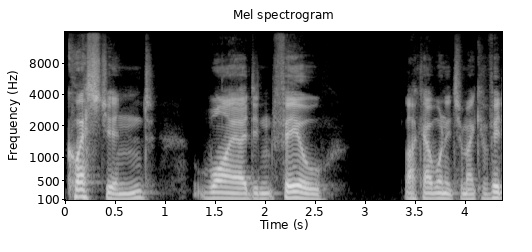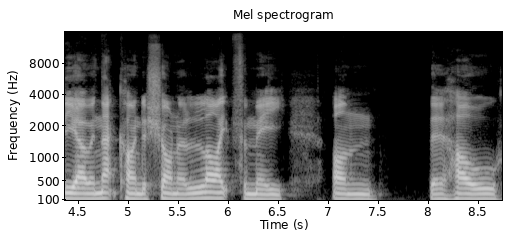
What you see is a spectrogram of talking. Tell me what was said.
questioned why I didn't feel like I wanted to make a video, and that kind of shone a light for me on the whole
